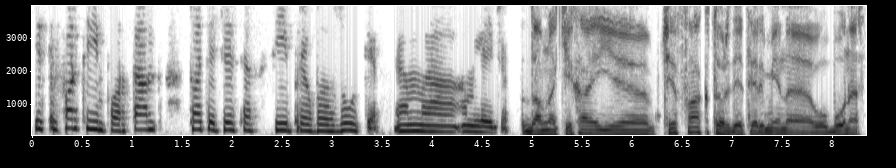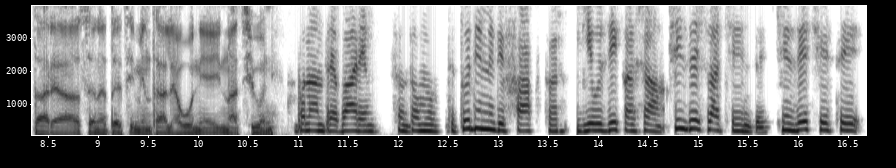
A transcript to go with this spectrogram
este foarte important toate acestea să fie prevăzute în, uh, în lege. Doamna Chihai, ce factori determină o bună stare a sănătății mentale a unei națiuni? Bună întrebare. Sunt o multitudine de factori. Eu zic așa, 50 la 50. 50 este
